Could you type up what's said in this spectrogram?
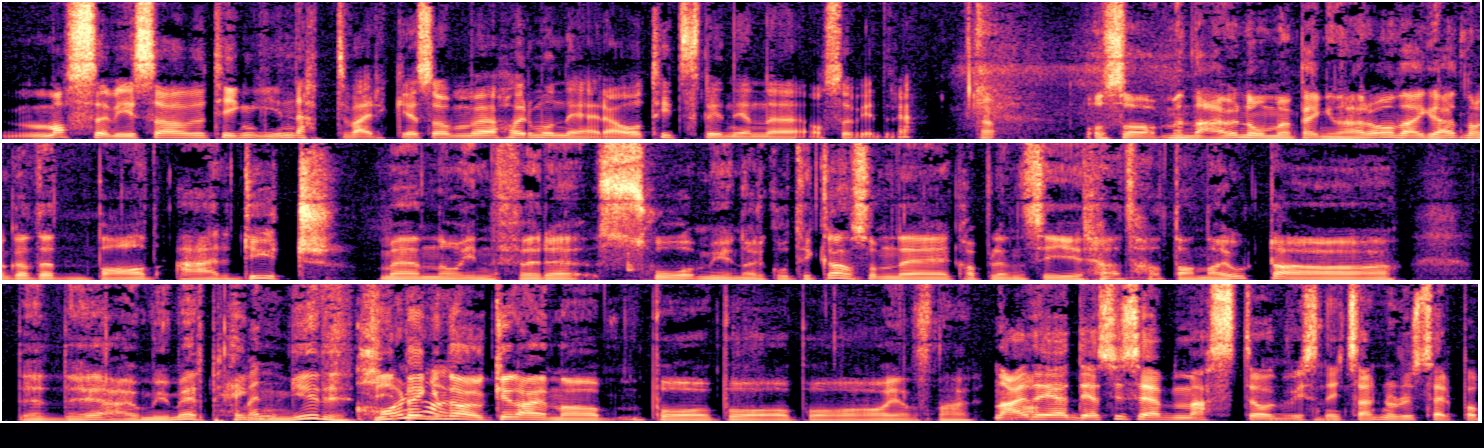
massevis av ting i nettverket som harmonerer, og tidslinjene osv. Også, men det er jo noe med pengene her òg. Det er greit nok at et bad er dyrt, men å innføre så mye narkotika som det Cappelen sier at, at han har gjort, da det, det er jo mye mer penger. De pengene har- jo ikke regna på, på, på Jensen her. Nei, det, det syns jeg er mest overbevisende. Når du ser på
